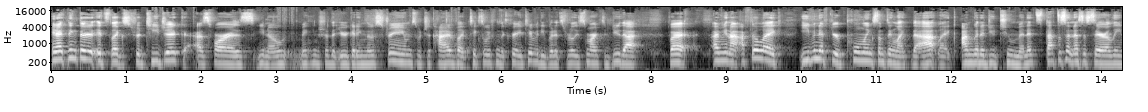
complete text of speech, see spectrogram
And I think there, it's like strategic as far as you know, making sure that you're getting those streams, which kind of like takes away from the creativity. But it's really smart to do that. But I mean, I I feel like even if you're pulling something like that, like I'm gonna do two minutes, that doesn't necessarily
